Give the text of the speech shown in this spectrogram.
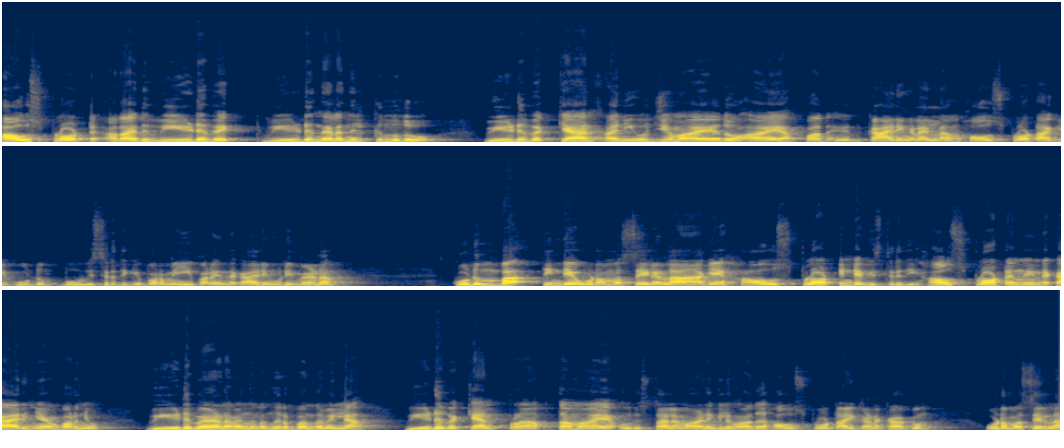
ഹൗസ് പ്ലോട്ട് അതായത് വീട് വീട് നിലനിൽക്കുന്നതോ വീട് വെക്കാൻ അനുയോജ്യമായതോ ആയ പദ കാര്യങ്ങളെല്ലാം ഹൗസ് പ്ലോട്ടാക്കി കൂട്ടും. ഭൂവിസ്തൃതിക്ക് പുറമെ ഈ പറയുന്ന കാര്യം കൂടി വേണം. കുടുംബത്തിന്റെ ഉടമസ്ഥയിലുള്ള ആകെ ഹൗസ് പ്ലോട്ടിന്റെ വിസ്തൃതി. ഹൗസ് പ്ലോട്ട് എന്നതിന്റെ കാര്യം ഞാൻ പറഞ്ഞു. വീട് വേണമെന്നുള്ള നിർബന്ധമില്ല. വീട് വെക്കാൻ പ്രാപ്തമായ ഒരു സ്ഥലമാണെങ്കിലും അത് ഹൗസ് പ്ലോട്ടായി കണക്കാക്കും. ഉടമസ്ഥയിലുള്ള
